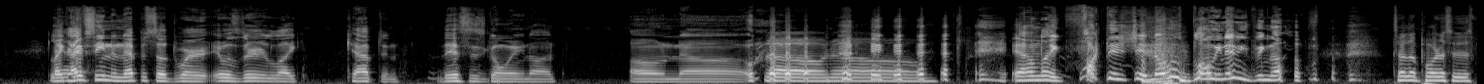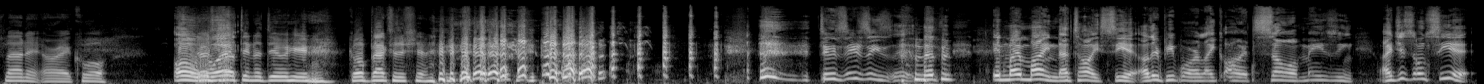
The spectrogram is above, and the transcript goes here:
Like Yeah. I've seen an episode where it was literally like, Captain, this is going on. Oh no. Oh, no, no. And I'm like, fuck this shit. No one's blowing anything up. Teleport us to this planet. All right, cool. Oh, There's what? nothing to do here. Go back to the ship. Dude, seriously, that's, in my mind, that's how I see it. Other people are like, oh, it's so amazing. I just don't see it.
